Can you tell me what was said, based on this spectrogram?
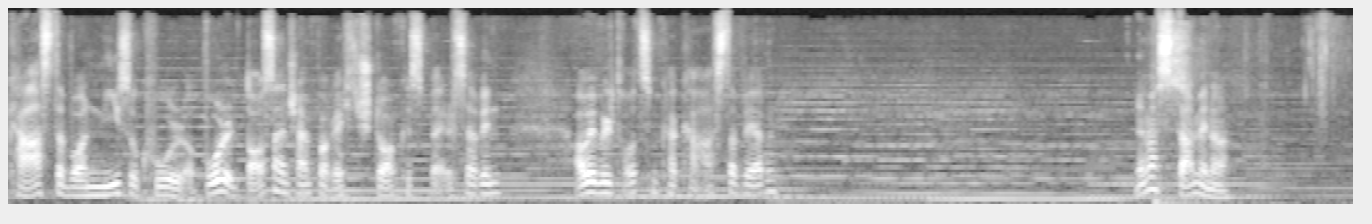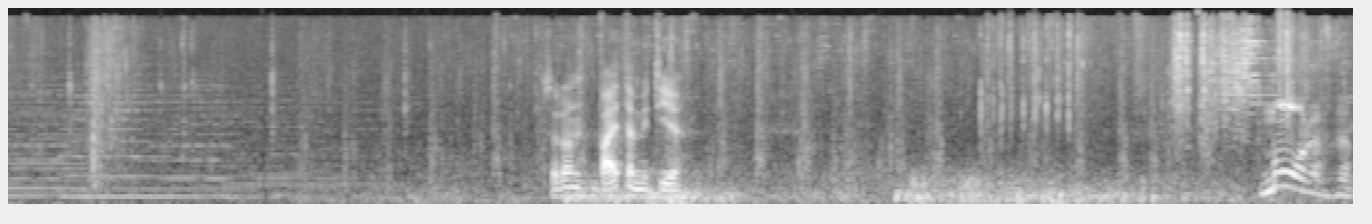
Caster war nie so cool. Obwohl, da sind scheinbar recht starke Spells herin. Aber ich will trotzdem kein Caster werden. Nehmen wir Stamina. So, dann weiter mit dir. More of them.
